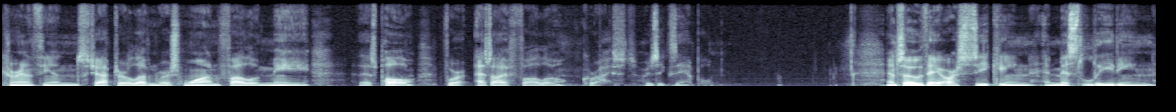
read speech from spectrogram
Corinthians chapter 11, verse 1, follow me, as Paul, for as I follow Christ, his example. And so they are seeking and misleading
